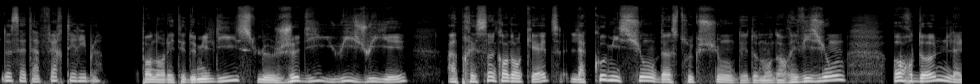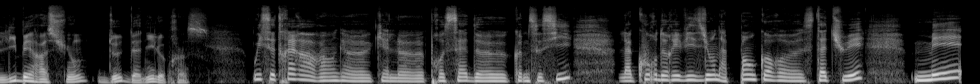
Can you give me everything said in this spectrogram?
de cette affaire terrible. pendant l'été 2010, le jeudi 8 juillet, après cinq ans d'enquête, la commission d'instruction des demandes en révision ordonne la libération de Dany Le Prince. Oui, c'est très rare hein, euh, qu'elle euh, procède euh, comme ceci. La Cour de révision n'a pas encore statué, mais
